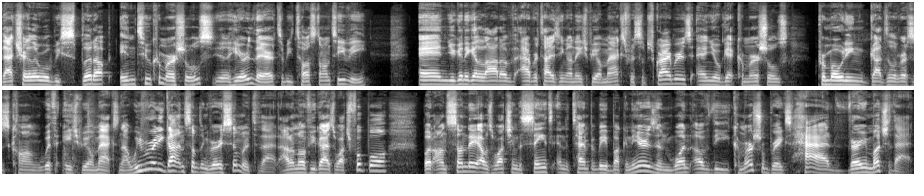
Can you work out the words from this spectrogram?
That trailer will be split up into commercials here and there to be tossed on TV and you're going to get a lot of advertising on HBO Max for subscribers, and you'll get commercials promoting Godzilla vs. Kong with HBO Max. Now, we've already gotten something very similar to that. I don't know if you guys watch football, but on Sunday I was watching the Saints and the Tampa Bay Buccaneers, and one of the commercial breaks had very much that.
